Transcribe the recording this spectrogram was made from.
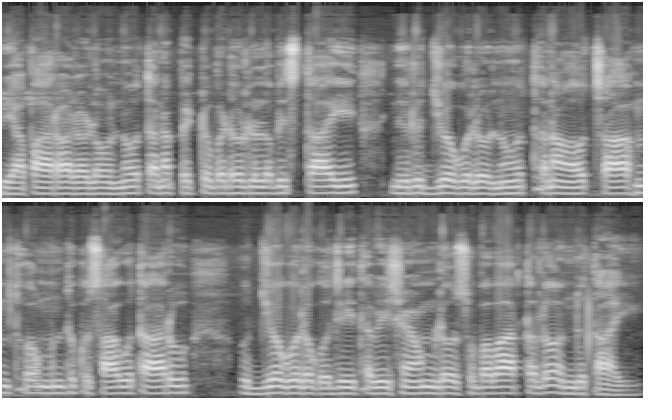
వ్యాపారాలలో నూతన పెట్టుబడులు లభిస్తాయి. నిరుద్యోగులు నూతన ఉత్సాహంతో ముందుకు సాగుతారు. ఉద్యోగులకు జీత విషయంలో శుభవార్తలు అందుతాయి.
